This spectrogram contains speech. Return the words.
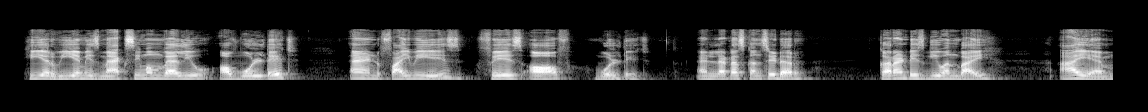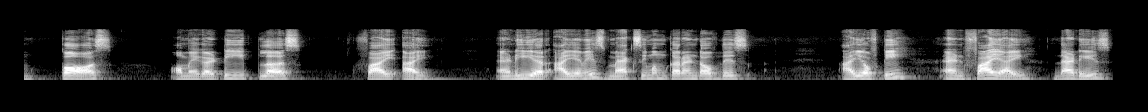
Here Vm is maximum value of voltage and phi e is phase of voltage. And let us consider current is given by Im cos omega t plus phi i. And here Im is maximum current of this I of t and phi i that is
